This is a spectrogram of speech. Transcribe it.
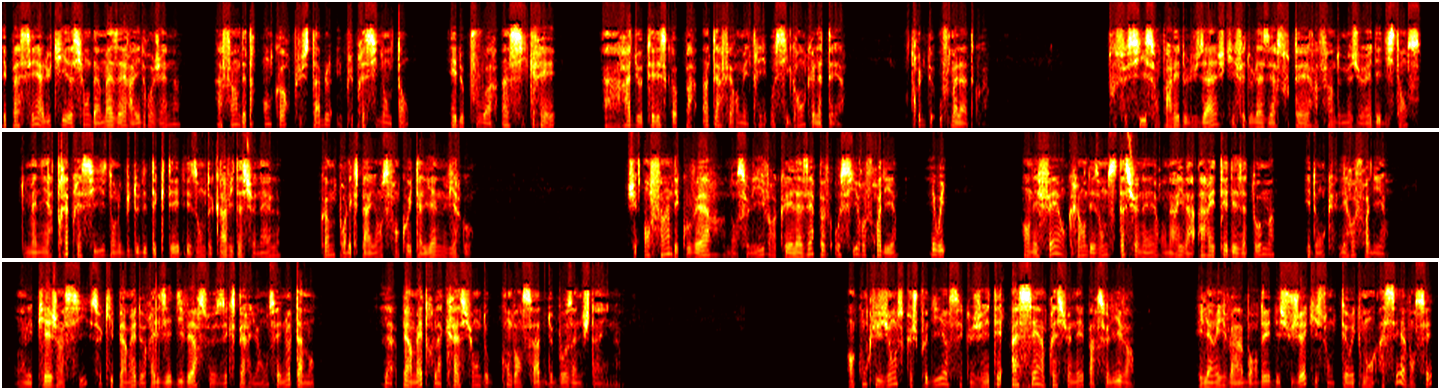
et passer à l'utilisation d'un maser à hydrogène afin d'être encore plus stable et plus précis dans le temps et de pouvoir ainsi créer un radiotélescope par interférométrie aussi grand que la Terre. Truc de ouf malade quoi. Tout ceci sans parler de l'usage qui est fait de lasers sous terre afin de mesurer des distances de manière très précise dans le but de détecter des ondes gravitationnelles, comme pour l'expérience franco-italienne Virgo. J'ai enfin découvert dans ce livre que les lasers peuvent aussi refroidir. Et oui. En effet, en créant des ondes stationnaires, on arrive à arrêter des atomes et donc les refroidir. On les piège ainsi, ce qui permet de réaliser diverses expériences et notamment permettre la création de condensats de Bose-Einstein. En conclusion, ce que je peux dire, c'est que j'ai été assez impressionné par ce livre. Il arrive à aborder des sujets qui sont théoriquement assez avancés,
